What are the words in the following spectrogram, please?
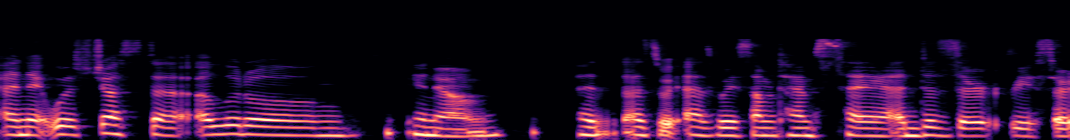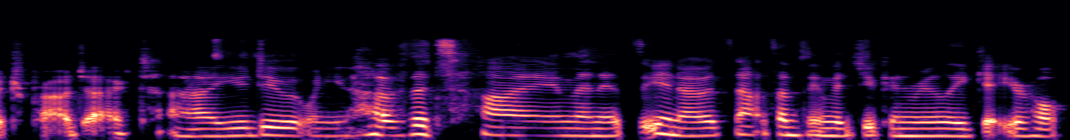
And it was just a, a little you know as we, as we sometimes say, a dessert research project. Uh, you do it when you have the time, and it's you know it's not something that you can really get your whole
